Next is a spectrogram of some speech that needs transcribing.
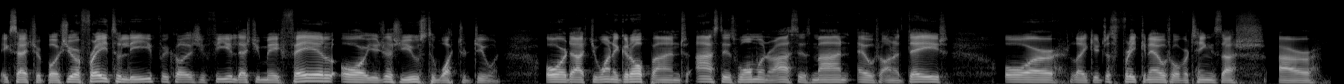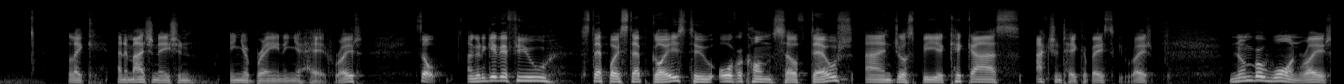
etc. But you're afraid to leave because you feel that you may fail or you're just used to what you're doing. Or that you want to get up and ask this woman or ask this man out on a date, or like you're just freaking out over things that are like an imagination in your brain, in your head, right? So I'm going to give you a few step by step guides to overcome self doubt and just be a kick ass action taker, basically, right? Number one, right?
